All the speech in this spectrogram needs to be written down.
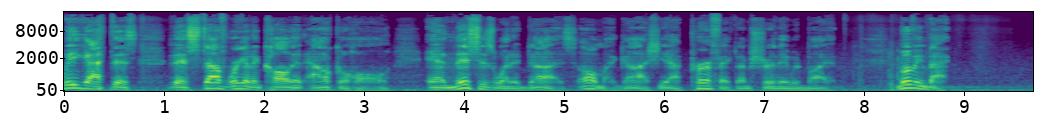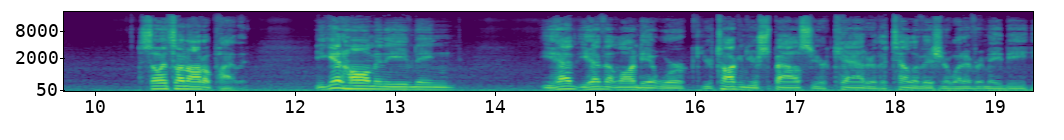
we got this this stuff. We're going to call it alcohol, and this is what it does." Oh my gosh, yeah, perfect. I'm sure they would buy it. Moving back. So it's on autopilot. You get home in the evening, you had you had that long day at work. You're talking to your spouse or your cat or the television or whatever it may be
